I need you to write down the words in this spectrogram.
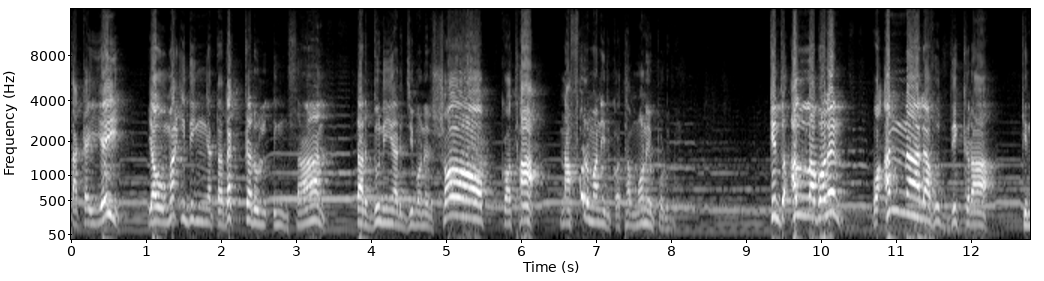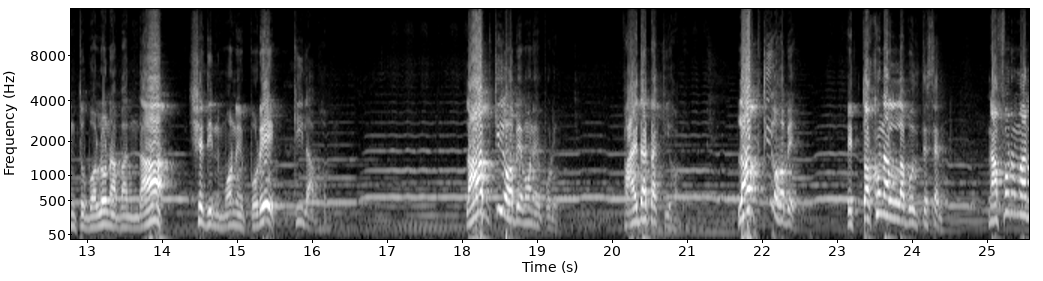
তাকাইয়েই ইয়াউমা ইদিন ইয়াতাদাক্কারুল ইনসান, তার দুনিয়ার জীবনের সব কথা, নাফরমানির কথা মনে পড়বে। কিন্তু আল্লাহ বলেন ও আন্না আলাহুদ্দিকরা কিন্তু বলো না বান্দা, সেদিন মনে পড়ে কি লাভ হবে? লাভ কি হবে মনে পড়ে? ফায়দাটা কি হবে? লাভ কি হবে? এ তখন আল্লাহ বলতেছেন, নাফরমান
